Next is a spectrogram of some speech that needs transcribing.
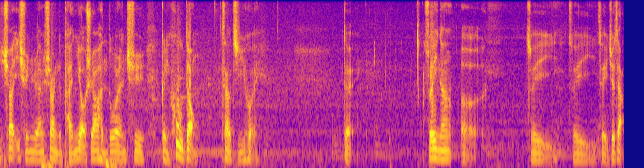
需要一群人，需要你的朋友，需要很多人去跟你互动，才有机会。对，所以呢，呃，所以，所以，所以就这样。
